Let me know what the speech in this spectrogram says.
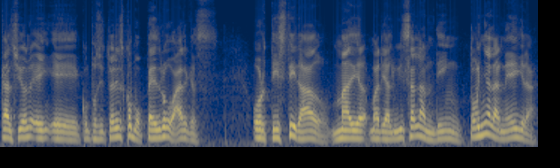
canciones, eh, compositores como Pedro Vargas, Ortiz Tirado, María, Luisa Landín, Toña la Negra,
